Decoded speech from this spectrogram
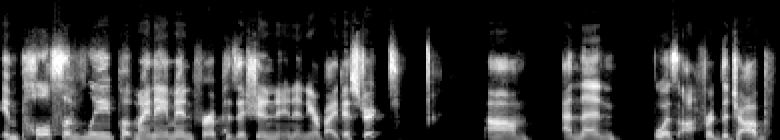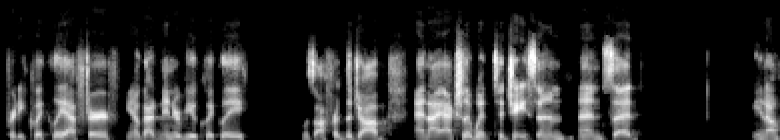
impulsively put my name in for a position in a nearby district. Um, and then was offered the job pretty quickly after, you know, got an interview quickly, was offered the job. And I actually went to Jason and said, you know,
